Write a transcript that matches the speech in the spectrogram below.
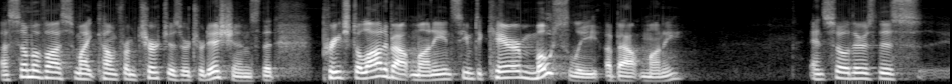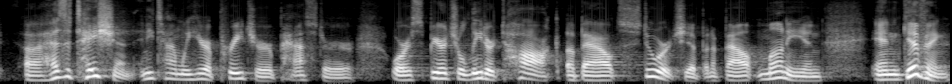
Uh, some of us might come from churches or traditions that preached a lot about money and seemed to care mostly about money. And so there's this uh, hesitation anytime we hear a preacher, pastor, or a spiritual leader talk about stewardship and about money and, and giving.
